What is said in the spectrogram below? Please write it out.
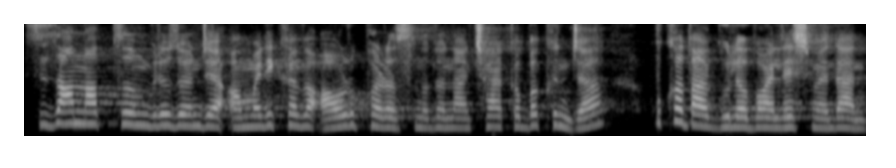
Size anlattığım biraz önce Amerika ve Avrupa arasında dönen çarka bakınca bu kadar globalleşmeden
